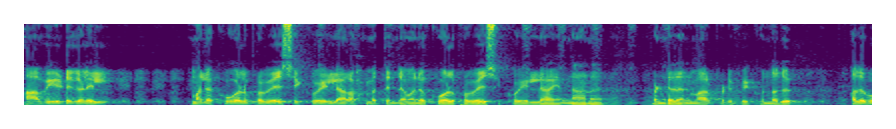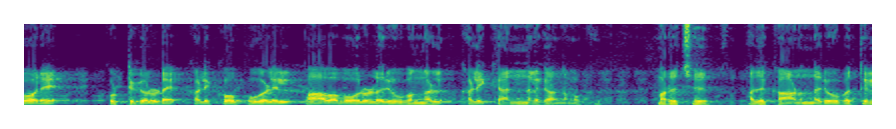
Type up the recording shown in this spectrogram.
ആ വീടുകളിൽ മലക്കുകൾ പ്രവേശിക്കുകയില്ല റഹ്മത്തിന്റെ മലക്കുകൾ പ്രവേശിക്കുകയില്ല എന്നാണ് പണ്ഡിതന്മാർ പഠിപ്പിക്കുന്നത്. അതുപോലെ കുട്ടികളുടെ കളിക്കോപ്പുകളിൽ പാവ പോലുള്ള രൂപങ്ങൾ കളിക്കാൻ നൽകാം നമുക്ക്. മറിച്ച് അത് കാണുന്ന രൂപത്തിൽ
